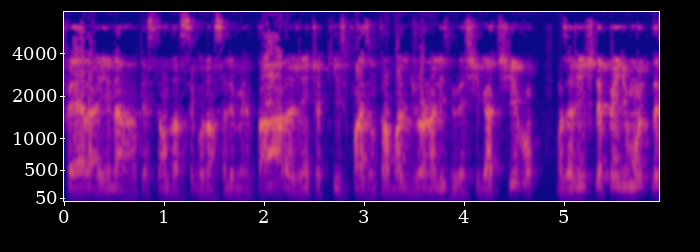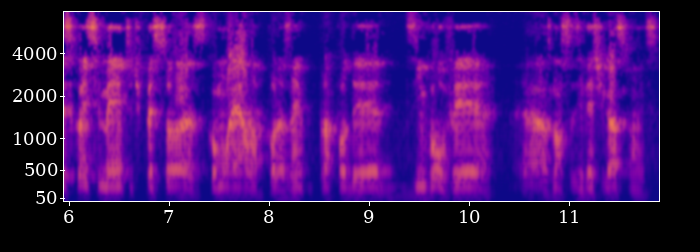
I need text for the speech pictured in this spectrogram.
fera aí na questão da segurança alimentar. A gente aqui faz um trabalho de jornalismo investigativo, mas a gente depende muito desse conhecimento de pessoas como ela, por exemplo, para poder desenvolver as nossas investigações.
